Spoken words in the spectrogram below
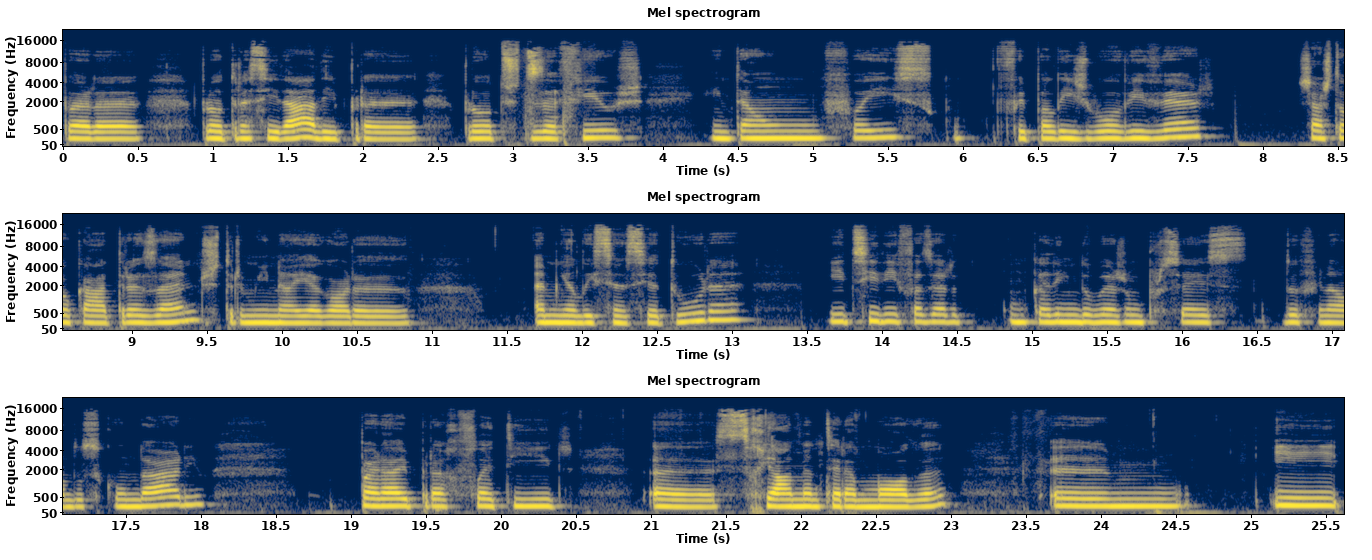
para, para outra cidade e para, para outros desafios, então foi isso. Fui para Lisboa viver, já estou cá há três anos, terminei agora a minha licenciatura e decidi fazer um bocadinho do mesmo processo do final do secundário. Parei para refletir uh, se realmente era moda um, e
